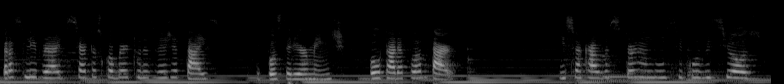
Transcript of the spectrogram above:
para se livrar de certas coberturas vegetais e, posteriormente, voltar a plantar. Isso acaba se tornando um ciclo vicioso.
